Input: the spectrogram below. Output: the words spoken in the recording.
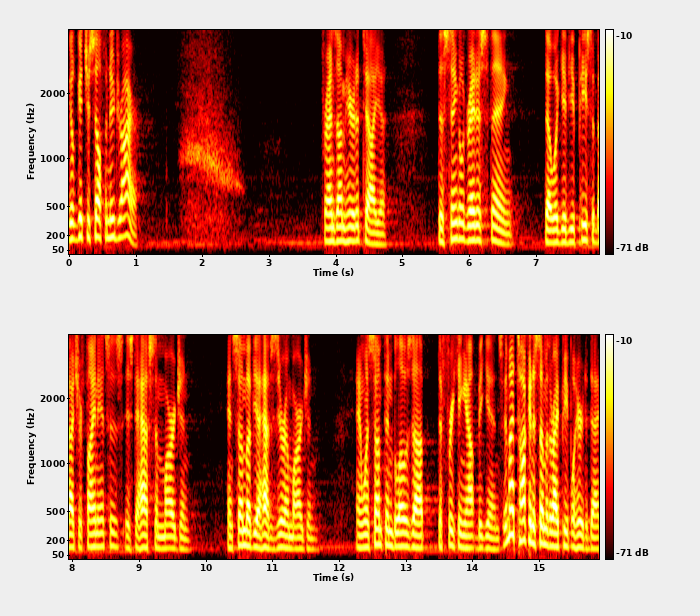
go get yourself a new dryer. Friends, I'm here to tell you the single greatest thing that will give you peace about your finances is to have some margin. And some of you have zero margin. And when something blows up, the freaking out begins. Am I talking to some of the right people here today?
